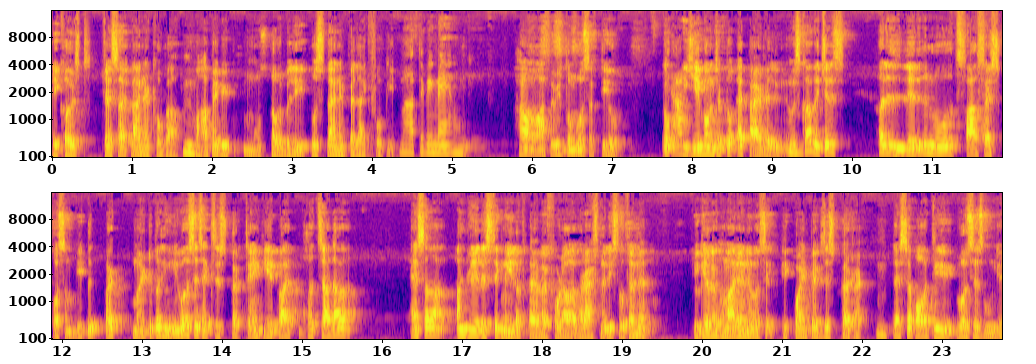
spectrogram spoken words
एक अर्थ जैसा प्लैनेट होगा वहाँ पे भी मोस्ट प्रोबेबली उस प्लैनेट पे लाइफ होगी। वहाँ पे भी मैं होंगी। हाँ वहाँ पे भी तुम हो सकती हो। तो ये कॉन्सेप्ट होता है पैरेलल यूनिवर्स का which is a little more fast for some people but multiple universes exist करते हैं ये बात बहुत ज़्यादा ऐसा अनरियलिस्टिक नहीं लगता है अगर थोड़ा रैशनली सोचा जाए। क्योंकि अगर हमारे यूनिवर्स एक पॉइंट पे एग्जिस्ट कर रहा है तो ऐसे बहुत ही वर्सेस होंगे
